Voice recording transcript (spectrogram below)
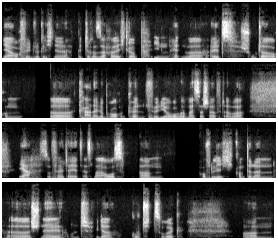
ja, auch für ihn wirklich eine bittere Sache. Ich glaube, ihn hätten wir als Shooter auch im äh, Kader gebrauchen können für die Europameisterschaft. Aber ja, so fällt er jetzt erstmal aus. Ähm, hoffentlich kommt er dann äh, schnell und wieder gut zurück. Ähm,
